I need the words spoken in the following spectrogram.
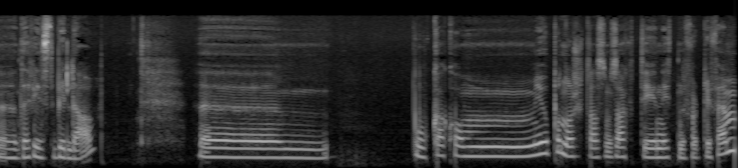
Eh, det finnes det bilde av. Eh, boka kom jo på norsk da, som sagt, i 1945,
